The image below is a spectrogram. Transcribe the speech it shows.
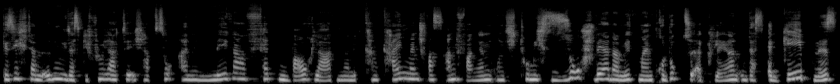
bis ich dann irgendwie das Gefühl hatte, ich habe so einen mega fetten Bauchladen, damit kann kein Mensch was anfangen und ich tue mich so schwer damit, mein Produkt zu erklären und das Ergebnis,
